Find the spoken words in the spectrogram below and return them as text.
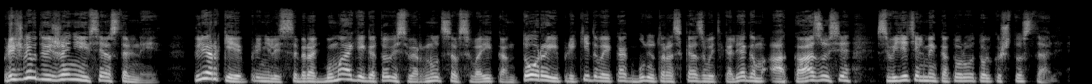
Пришли в движение и все остальные. Клерки принялись собирать бумаги, готовясь вернуться в свои конторы и прикидывая, как будут рассказывать коллегам о казусе, свидетелями которого только что стали —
